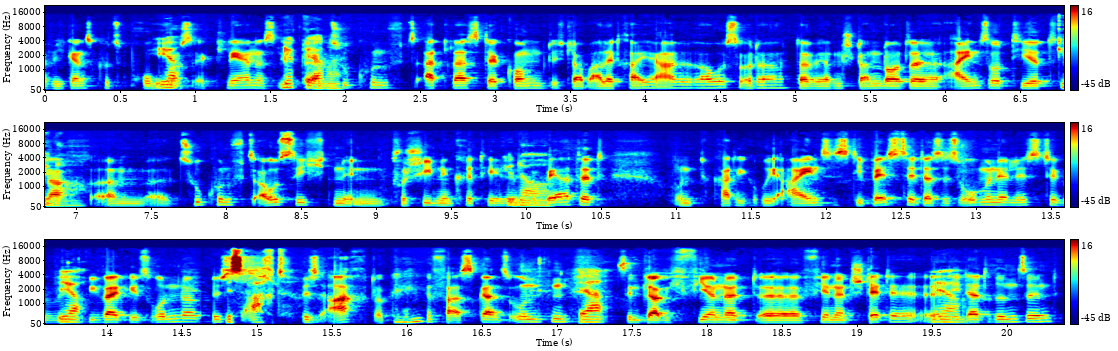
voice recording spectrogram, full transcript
Darf ich ganz kurz Prognos ja. erklären? Es gibt ja, einen Zukunftsatlas, der kommt, ich glaube, alle drei Jahre raus, oder? Da werden Standorte einsortiert genau. nach ähm, Zukunftsaussichten in verschiedenen Kriterien genau. bewertet. Und Kategorie 1 ist die beste, das ist oben in der Liste. Wie, ja. wie weit geht es runter? Bis, bis 8. Bis 8, okay, mhm. fast ganz unten. Ja. Sind, glaube ich, 400, äh, 400 Städte, äh, ja. die da drin sind.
